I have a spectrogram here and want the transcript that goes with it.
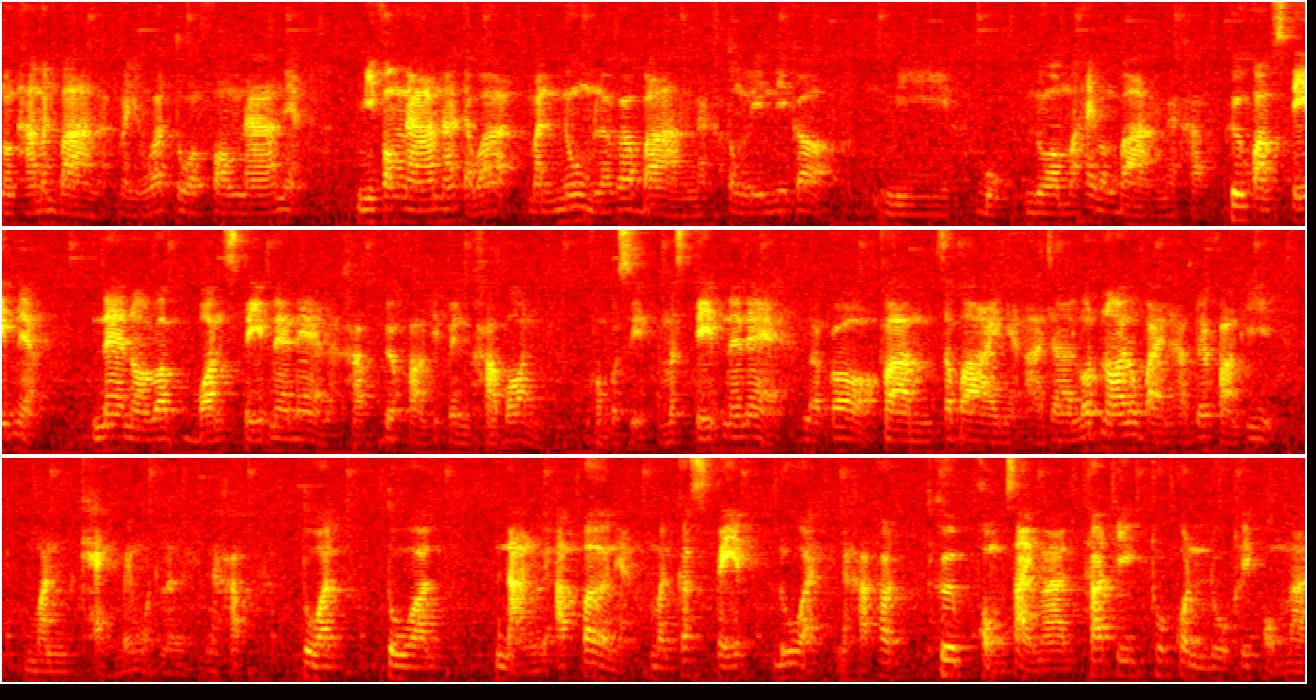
รองเท้ามันบางอะหมายถึงว่าตัวฟองน้ำเนี่ยมีฟองน้ำนะ แต่ว่ามันนุ่มแล้วก็บางนะครับ ตรงลิ้นนี่ก็มีบุกนวมมาให้บางๆนะครับ คือความสตีฟเนี่ย แน่นอนว่าบอนสตีฟแน่ๆนะครับ ด้วยความที่เป็นคาร์บอนคอมโพสิตมันสตีฟแน่ๆ แล้วก็ความสบายเนี่ยอาจจะลดน้อยลงไปนะครับ ด้วยความที่มันแข็งไปหมดเลยนะครับ ตัวตัวหนังหรือ upper เนี่ยมันก็สตีฟด้วยนะครับถ้าคือผมใส่มาถ้าที่ทุกคนดูคลิปผมมา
